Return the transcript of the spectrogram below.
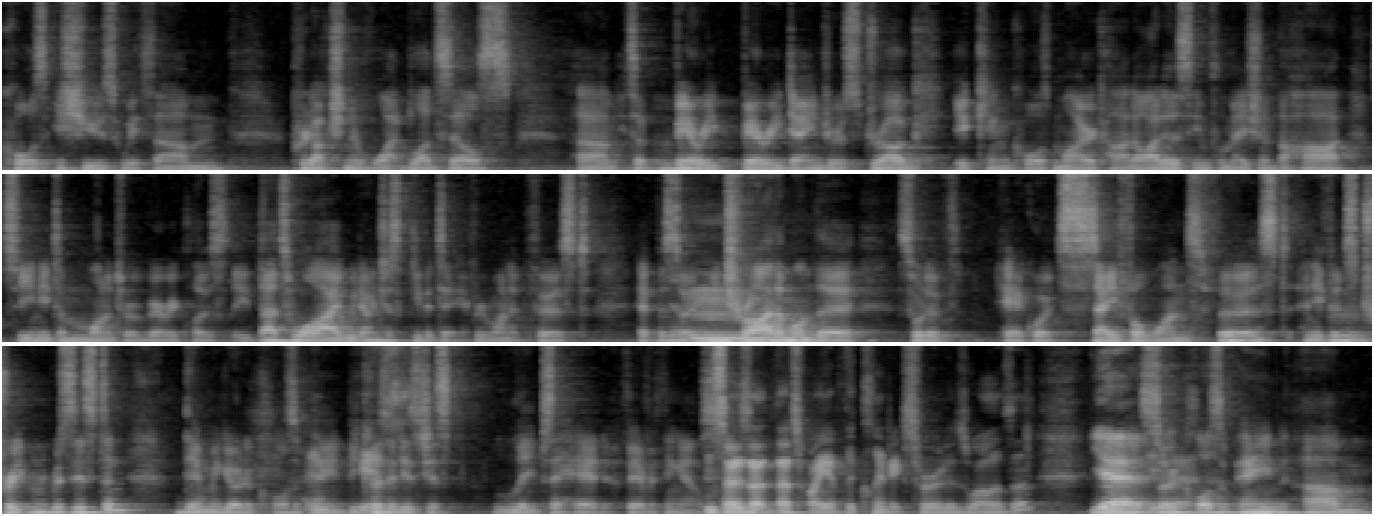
cause issues with um, production of white blood cells. Um, it's a very, very dangerous drug. It can cause myocarditis, inflammation of the heart. So you need to monitor it very closely. That's why we don't just give it to everyone at first episode. We try them on the sort of air quotes safer ones first, and if it's treatment resistant, then we go to clozapine And because it is just leaps ahead of everything else. And so is that, that's why you have the clinics for it as well, is it? Yeah, so Yeah. clozapine, um,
